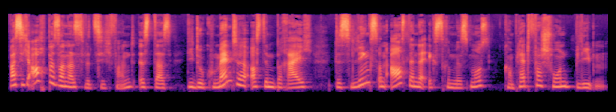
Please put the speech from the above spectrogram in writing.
Was ich auch besonders witzig fand, ist, dass die Dokumente aus dem Bereich des Links- und Ausländerextremismus komplett verschont blieben.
